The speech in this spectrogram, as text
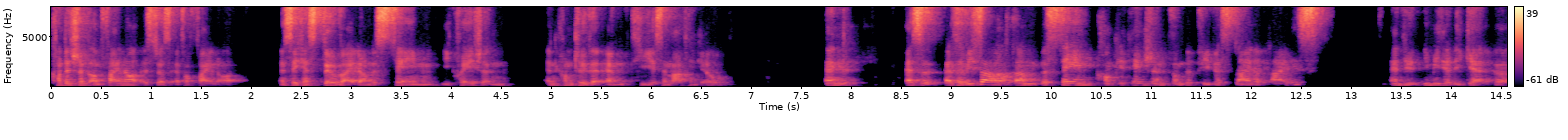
conditioned on phi naught is just f of phi naught. And so you can still write down the same equation and conclude that MT is a martingale. And as a, as a result, um, the same computation from the previous slide applies. And you immediately get the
